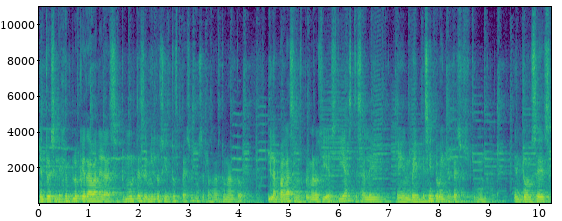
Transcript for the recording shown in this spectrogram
Entonces el ejemplo que daban era si tu multa es de 1200 pesos, no sé, pasarte un alto, y la pagas en los primeros 10 días, te sale en 20, 120 pesos tu multa. Entonces,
